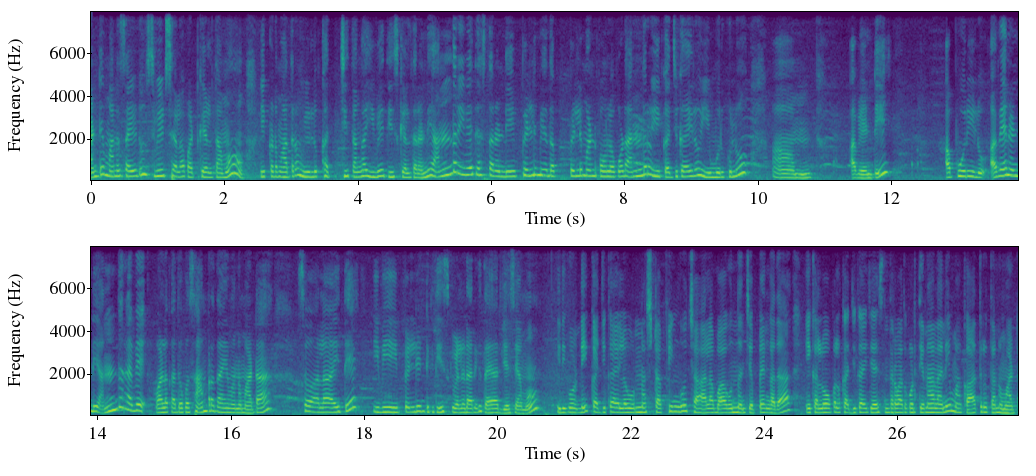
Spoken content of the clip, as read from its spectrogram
అంటే మన సైడు స్వీట్స్ ఎలా పట్టుకెళ్తామో ఇక్కడ మాత్రం వీళ్ళు ఖచ్చితంగా ఇవే తీసుకెళ్తారండి. అందరూ ఇవే తెస్తారండి. పెళ్ళి మీద పెళ్ళి మండపంలో కూడా అందరూ ఈ కజ్జికాయలు ఈ మురుకులు అవేంటి? ఆ పూరీలు అవేనండి అందరు అవే వాళ్ళకి అదొక సాంప్రదాయం అన్నమాట. సో అలా అయితే ఇవి పెళ్ళింటికి తీసుకువెళ్ళడానికి తయారు చేసాము ఇదిగోండి కజ్జికాయలో ఉన్న స్టఫింగ్ చాలా బాగుందని చెప్పాం కదా. ఇక లోపల కజ్జికాయ చేసిన తర్వాత కూడా తినాలని మాకు ఆతృత అనమాట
